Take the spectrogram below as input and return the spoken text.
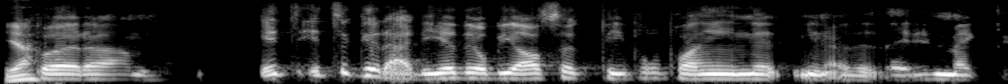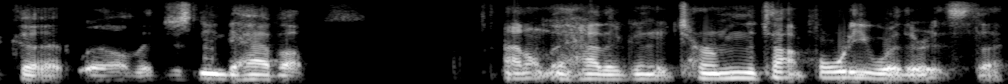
Yeah. But um, it's it's a good idea. There'll be also people playing that you know that they didn't make the cut. Well, they just need to have a. I don't know how they're going to determine the top forty. Whether it's the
